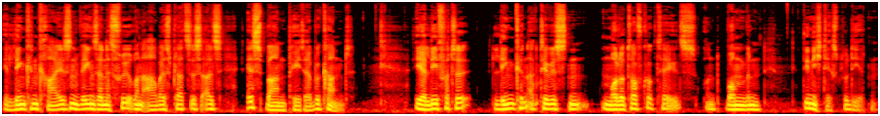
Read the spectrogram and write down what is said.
in linken Kreisen wegen seines früheren Arbeitsplatzes als S-Bahn-Peter bekannt. Er lieferte linken Aktivisten Molotow-Cocktails und Bomben, die nicht explodierten.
